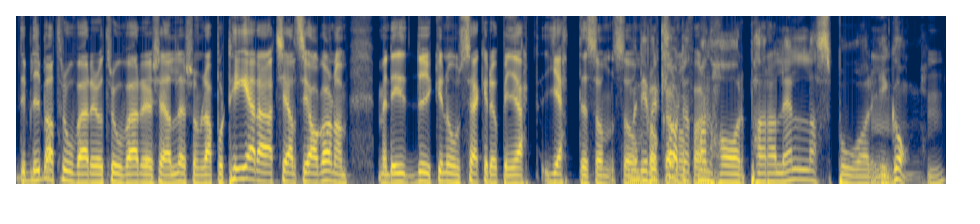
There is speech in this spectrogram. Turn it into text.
det blir bara trovärdigare och trovärdigare källor som rapporterar att Chelsea jagar honom, men det dyker nog säkert upp en hjärt, jätte som, som Men det är väl klart att för. man har parallella spår Mm. igång. Mm.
